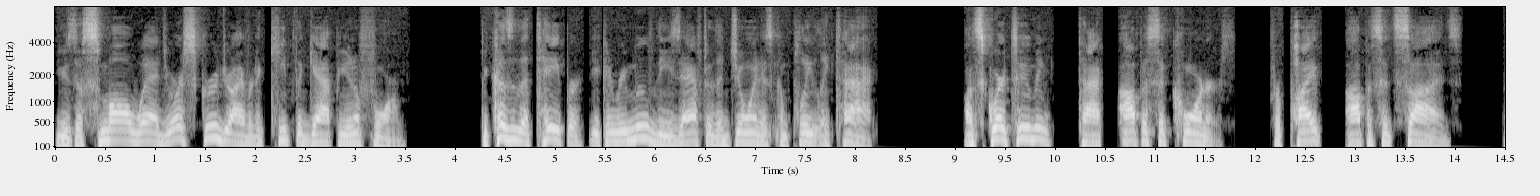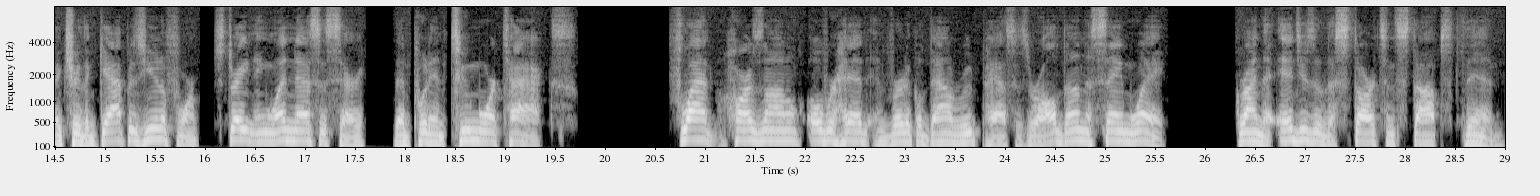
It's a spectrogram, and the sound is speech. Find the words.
use a small wedge or a screwdriver to keep the gap uniform. Because of the taper, you can remove these after the joint is completely tacked. On square tubing, tack opposite corners. For pipe, opposite sides. Make sure the gap is uniform, straightening when necessary, then put in two more tacks. Flat, horizontal, overhead, and vertical down root passes are all done the same way. Grind the edges of the starts and stops thin.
